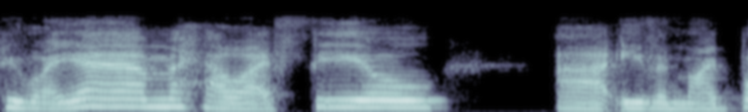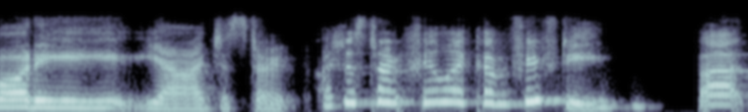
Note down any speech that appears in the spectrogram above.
who I am, how I feel, uh, even my body. Yeah, I just don't, I just don't feel like I'm 50. But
